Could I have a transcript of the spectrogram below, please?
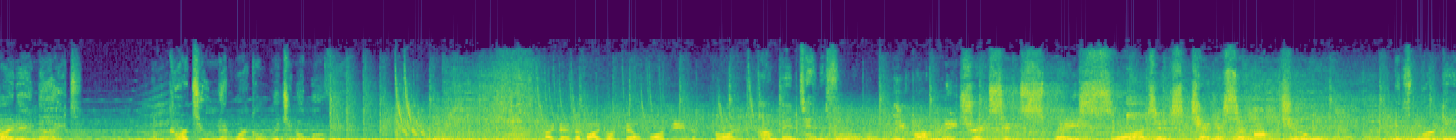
Friday night. A Cartoon Network original movie. Identify yourself or be destroyed. I'm Ben Tennyson. The Omnitrix in space? What is Tennyson up to? It's working.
